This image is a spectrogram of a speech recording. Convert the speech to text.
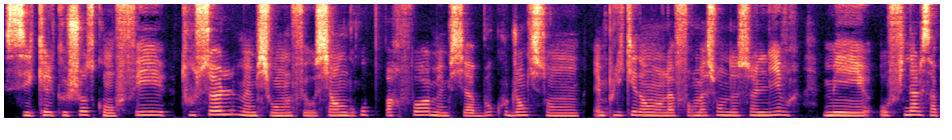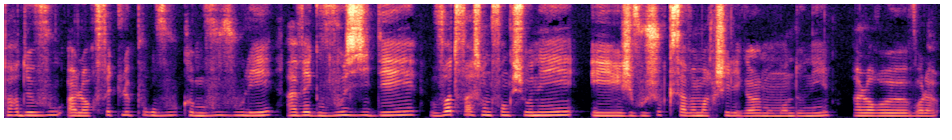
C'est quelque chose qu'on fait tout seul, même si on le fait aussi en groupe parfois, même s'il y a beaucoup de gens qui sont impliqués dans la formation d'un seul livre. Mais au final, ça part de vous. Alors faites-le pour vous, comme vous voulez, avec vos idées, votre façon de fonctionner. Et je vous jure que ça va marcher, les gars, à un moment donné. Alors euh, voilà,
